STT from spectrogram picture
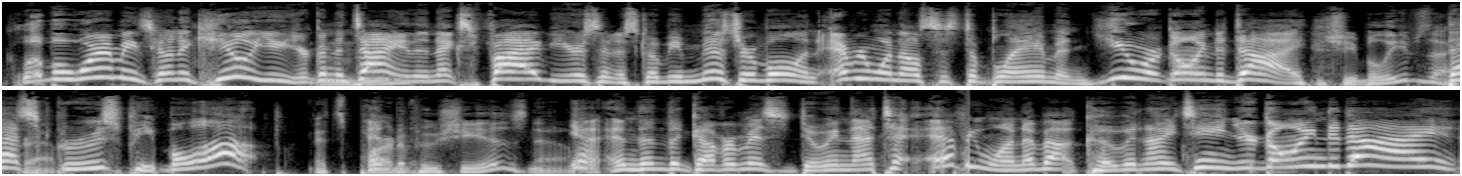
global warming is going to kill you. You're going to die mm-hmm. in the next five years and it's going to be miserable and everyone else is to blame and you are going to die. She believes that. That crap. screws people up. It's part and- of who she is now. Yeah, and then the government's doing that to everyone about COVID 19. You're going to die.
